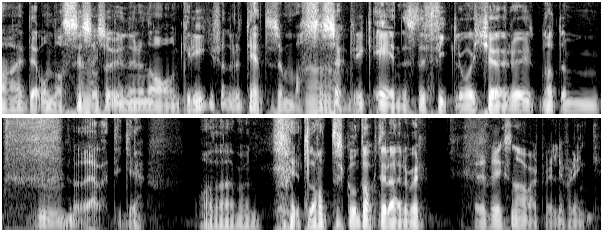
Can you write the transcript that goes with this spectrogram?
Nei, det Onassis også under en annen krig. skjønner du, Tjente seg masse ja, søkkrik. Eneste fikk lov å kjøre uten at de mm. Jeg vet ikke. Det, men et eller annet kontakter er det vel. Fredriksen har vært veldig flink.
